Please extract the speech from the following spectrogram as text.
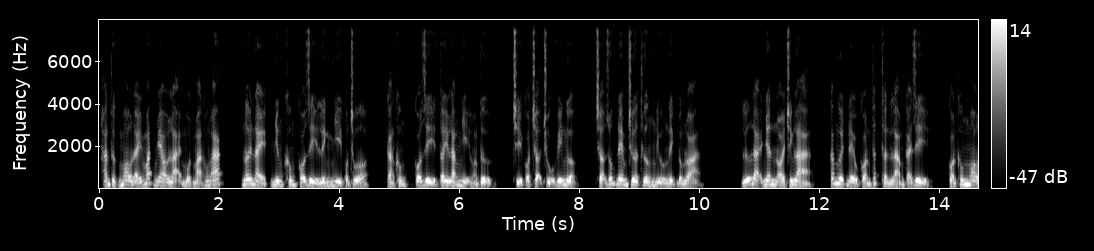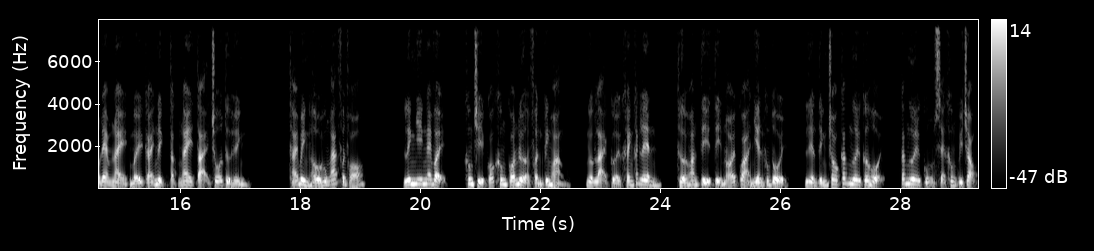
hắn thực mau đáy mắt meo lại một mặt hung ác, nơi này nhưng không có gì linh nhi quân chúa, càng không có gì tây lăng nhị hoàng tử, chỉ có trợ trụ vi ngược, trợ giúp đêm chưa thương như nghịch đồng lõa. Lữ đại nhân nói chính là, các ngươi đều còn thất thần làm cái gì, còn không mau đem này mấy cái nghịch tặc ngay tại chỗ tử hình. Thái Bình hầu hung ác phân phó. Linh Nhi nghe vậy, không chỉ có không có nửa phần kinh hoàng, ngược lại cười khanh khách lên, thừa hoan tỷ tỷ nói quả nhiên không tồi, liền tính cho các ngươi cơ hội, các ngươi cũng sẽ không quý trọng.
